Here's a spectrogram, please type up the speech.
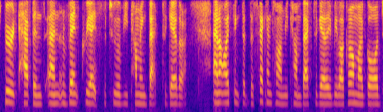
spirit happens and an event creates the two of you coming back together. And I think that the second time you come back together, you'd be like, oh my God,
